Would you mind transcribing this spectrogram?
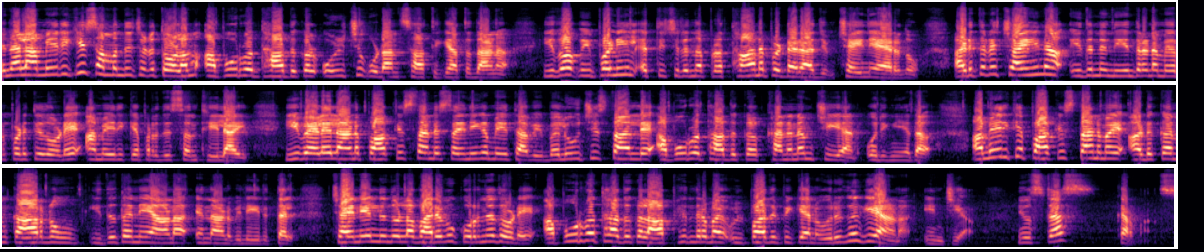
എന്നാൽ അമേരിക്കയെ സംബന്ധിച്ചിടത്തോളം അപൂർവ ധാതുക്കൾ ഒഴിച്ചുകൂടാൻ സാധിക്കാത്തതാണ്. ഇവ വിപണിയിൽ എത്തിച്ചിരുന്ന പ്രധാനപ്പെട്ട രാജ്യം ചൈനയായിരുന്നു. അടുത്തിടെ ചൈന ഇതിന് നിയന്ത്രണം ഏർപ്പെടുത്തിയതോടെ അമേരിക്ക പ്രതിസന്ധിയിലായി. ഈ വേളയിലാണ് പാകിസ്ഥാന്റെ സൈനിക മേധാവി ബലൂചിസ്ഥാനിലെ അപൂർവ ധാതുക്കൾ ഖനനം ചെയ്യാൻ ഒരുങ്ങിയത്. അമേരിക്ക പാകിസ്ഥാനുമായി അടുക്കാൻ കാരണവും ഇതുതന്നെയാണ് എന്നാണ് വിലയിരുത്തൽ. ചൈനയിൽ നിന്നുള്ള വരവ് കുറഞ്ഞതോടെ അപൂർവ ധാതുക്കൾ ആഭ്യന്തരമായി ഉൽപ്പാദിപ്പിക്കാൻ ഒരുങ്ങുകയാണ് ഇന്ത്യ. ന്യൂസ് ഡെസ്ക് കർമാൻസ്.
